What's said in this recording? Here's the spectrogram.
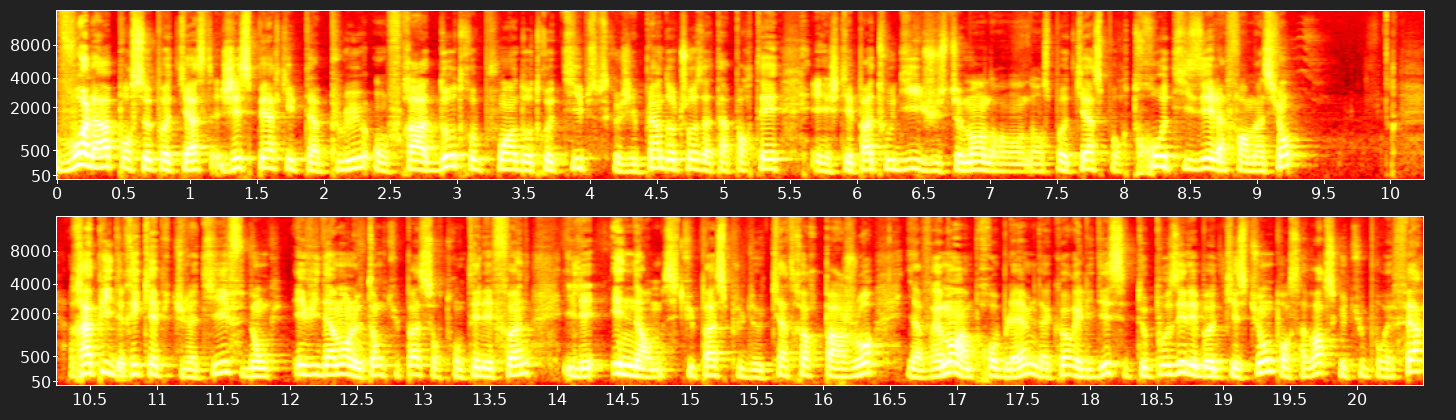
Voilà pour ce podcast, j'espère qu'il t'a plu. On fera d'autres points, d'autres tips, parce que j'ai plein d'autres choses à t'apporter et je t'ai pas tout dit justement dans, ce podcast pour trop teaser la formation. Rapide récapitulatif, donc évidemment le temps que tu passes sur ton téléphone, il est énorme. Si tu passes plus de 4 heures par jour, il y a vraiment un problème, d'accord? Et l'idée c'est de te poser les bonnes questions pour savoir ce que tu pourrais faire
